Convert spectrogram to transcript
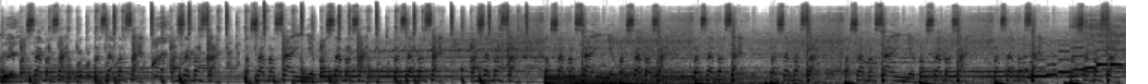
Basa basa basa basa, basa basa, basa basa, basa basa basa basa, basa basa, basa basa, basa basa basa basa, basa basa, basa basa, basa basa basa.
